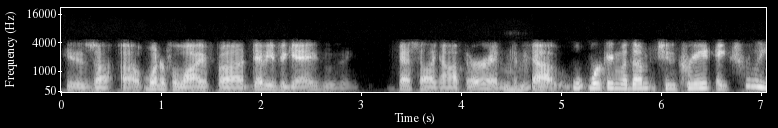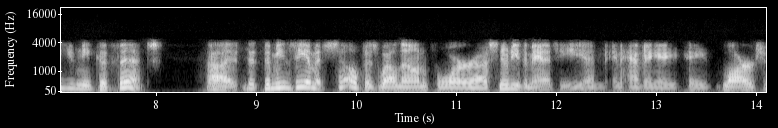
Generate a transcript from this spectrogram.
his uh, uh, wonderful wife, uh, Debbie Viguié, who's a best-selling author, and Mhm. uh, working with them to create a truly unique event. Uh, the, the museum itself is well known for uh, Snooty the manatee and, and having a, a large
